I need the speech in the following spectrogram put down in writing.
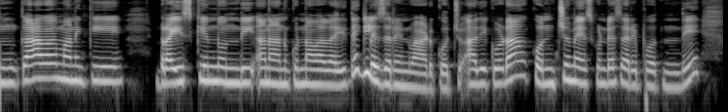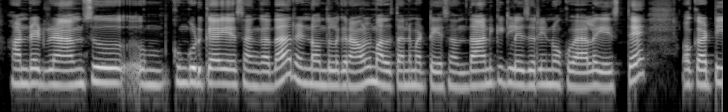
ఇంకా మనకి డ్రై స్కిన్ ఉంది అని అనుకున్న వాళ్ళైతే గ్లిజరిన్ వాడుకోవచ్చు. అది కూడా కొంచెం వేసుకుంటే సరిపోతుంది. 100 గ్రామ్స్ కుంగుడికాయ వేసాం కదా రెండు వందల గ్రాములు మలతాన్ని మట్టి వేసాం దానికి గ్లిజరిన్ ఒకవేళ వేస్తే ఒక టీ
